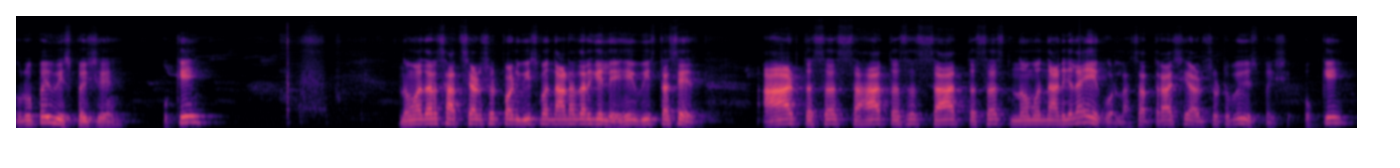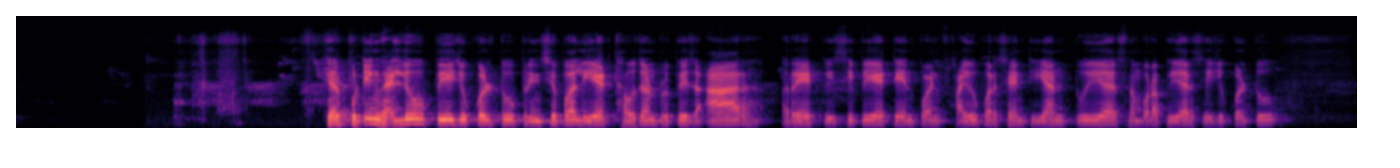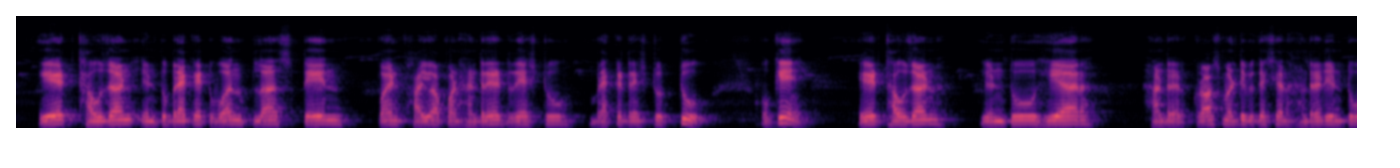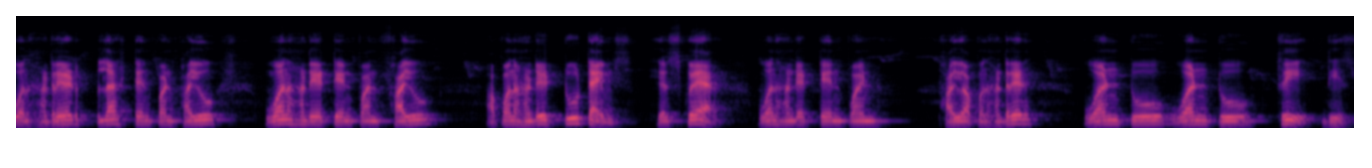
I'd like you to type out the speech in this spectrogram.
रुपये वीस पैसे. ओके? नऊ हजार सातशे अडुसष्ट पॉईंट वीसमधनं आठ हजार गेले. हे वीस तसेच. आठ तसंच सहा तसंच सात तसंच नऊमधनं आठ गेला. एक वरला. सतराशे अडुसष्ट रुपये वीस पैसे. Okay? Here putting value P is equal to principal 8000 rupees R rate PCPA 10.5 percent N 2 years number of years is equal to 8000 into bracket 1 plus 10.5 upon 100 raised to bracket raised to 2 okay 8000 into here 100 cross multiplication 100 into 100 plus 10.5 110.5 upon 102 times here square 110.5 upon 100 1 2 1 2 3 this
